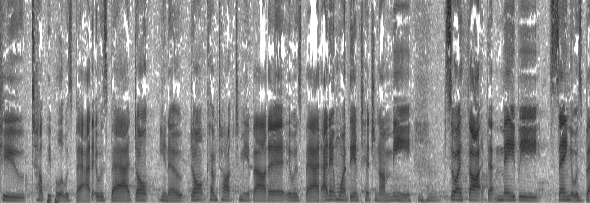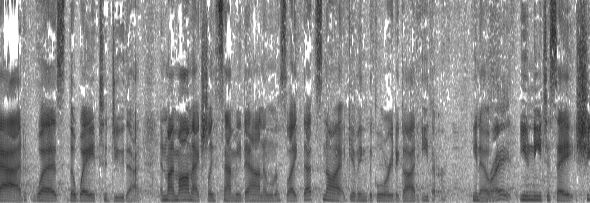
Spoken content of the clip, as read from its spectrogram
to tell people it was bad. It was bad. Don't, you know, don't come talk to me about it. It was bad. I didn't want the attention on me. Mm-hmm. So I thought that maybe saying it was bad was the way to do that. And my mom actually sat me down and was like, that's not giving the glory to God either. You know, Right. you need to say, she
